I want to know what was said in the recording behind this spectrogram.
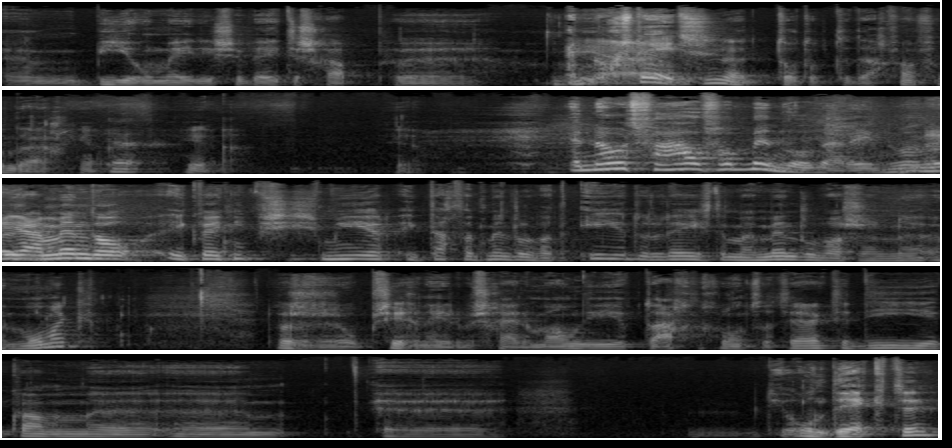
ehm, biomedische wetenschap. eh, En nog steeds? nou, tot op de dag van vandaag, ja. Ja. En nou het verhaal van Mendel daarin. Want, Ja, Mendel, ik weet niet precies meer. Ik dacht dat Mendel wat eerder leefde, maar Mendel was een, eh, een monnik. Het was dus op zich een hele bescheiden man die op de achtergrond wat werkte. Die eh, kwam, eh, ehm, eh, die ontdekte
